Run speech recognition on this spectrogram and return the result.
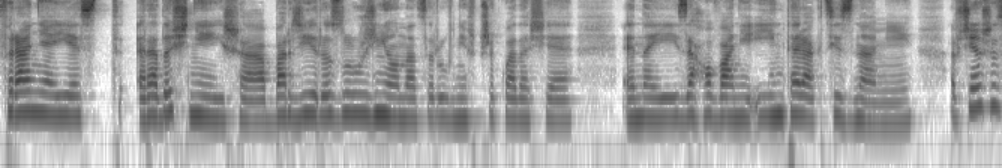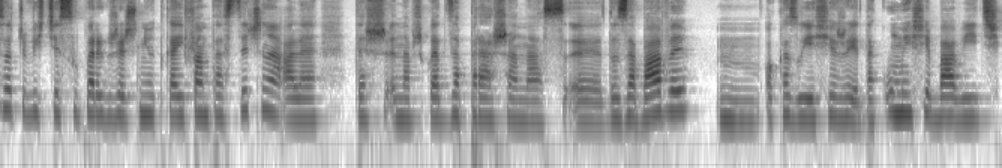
Frania jest radośniejsza, bardziej rozluźniona, co również przekłada się e, na jej zachowanie i interakcje z nami. Wciąż jest oczywiście super grzeczniutka i fantastyczna, ale też na przykład zaprasza nas do zabawy, um, okazuje się, że jednak umie się bawić,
